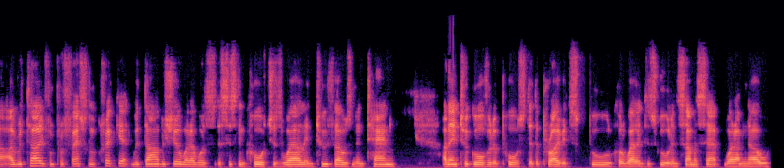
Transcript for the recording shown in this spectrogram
I retired from professional cricket with Derbyshire, where I was assistant coach as well in 2010. I then took over a post at a private school called Wellington School in Somerset, where I'm now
